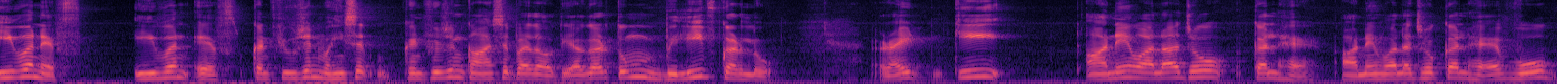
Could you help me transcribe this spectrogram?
even if even if confusion वहीं से कन्फ्यूज़न कहाँ से पैदा होती है? अगर तुम बिलीव कर लो राइट right, कि आने वाला जो कल है आने वाला जो कल है वो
